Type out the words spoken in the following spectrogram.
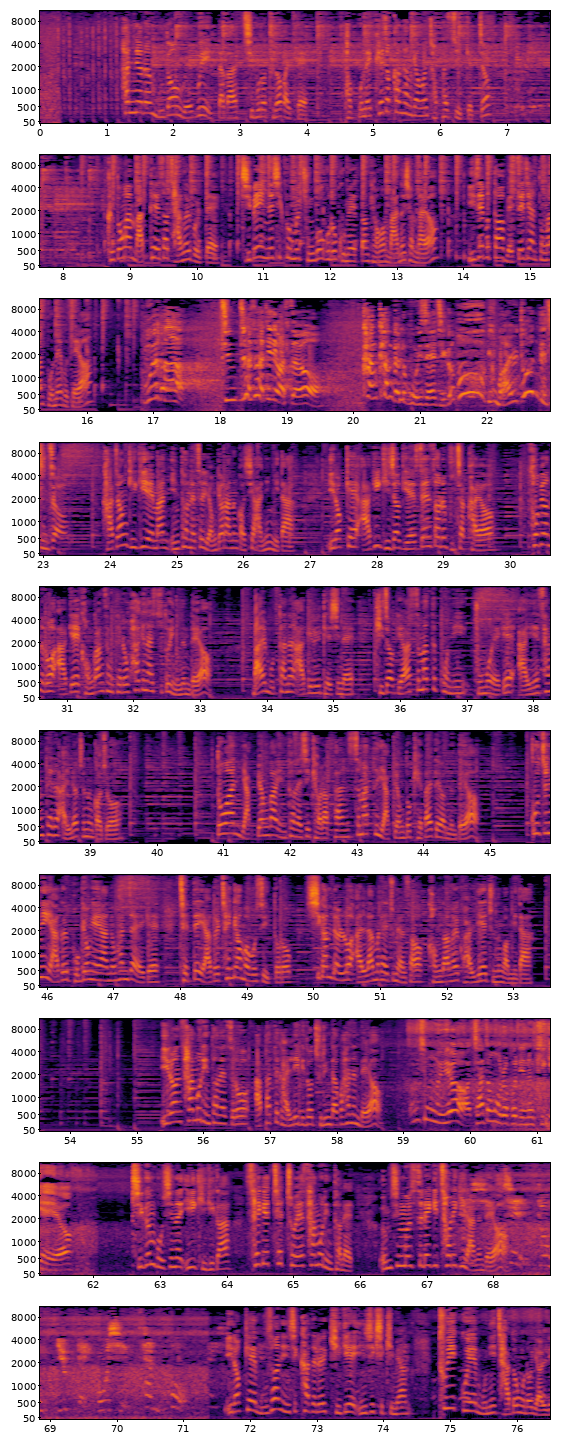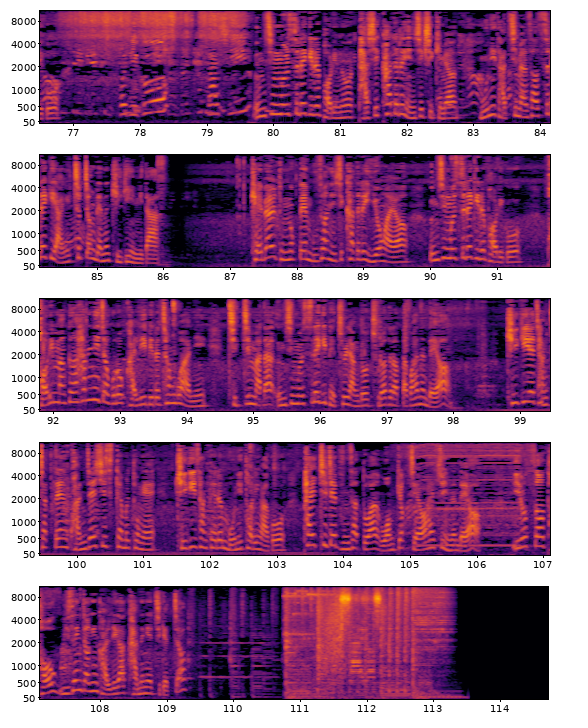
한여름 무더운 외부에 있다가 집으로 들어갈 때 덕분에 쾌적한 환경을 접할 수 있겠죠? 그동안 마트에서 장을 볼 때 집에 있는 식품을 중복으로 구매했던 경험 많으셨나요? 이제부터 메시지 한 통만 보내보세요. 뭐야! 진짜 사진이 왔어요. 칸칸별로 보이세요, 지금? 헉, 이거 말도 안 돼, 진짜. 가정기기에만 인터넷을 연결하는 것이 아닙니다. 이렇게 아기 기저귀에 센서를 부착하여 소변으로 아기의 건강 상태를 확인할 수도 있는데요. 말 못하는 아기를 대신해 기저귀와 스마트폰이 부모에게 아이의 상태를 알려주는 거죠. 또한 약병과 인터넷이 결합한 스마트 약병도 개발되었는데요. 꾸준히 약을 복용해야 하는 환자에게 제때 약을 챙겨 먹을 수 있도록 시간별로 알람을 해주면서 건강을 관리해 주는 겁니다. 이런 사물 인터넷으로 아파트 관리비도 줄인다고 하는데요. 음식물요 자동으로 버리는 기계예요. 지금 보시는 이 기기가 세계 최초의 사물 인터넷 음식물 쓰레기 처리기라는데요. 7동 653호 이렇게 무선 인식 카드를 기기에 인식시키면 투입구의 문이 자동으로 열리고 버리고 다시 음식물 쓰레기를 버린 후 다시 카드를 인식시키면 문이 닫히면서 쓰레기 양이 측정되는 기기입니다. 개별 등록된 무선 인식 카드를 이용하여 음식물 쓰레기를 버리고 버린 만큼 합리적으로 관리비를 청구하니 집집마다 음식물 쓰레기 배출량도 줄어들었다고 하는데요. 기기에 장착된 관제 시스템을 통해 기기 상태를 모니터링하고 탈취제 분사 또한 원격 제어할 수 있는데요. 이로써 더욱 위생적인 관리가 가능해지겠죠?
